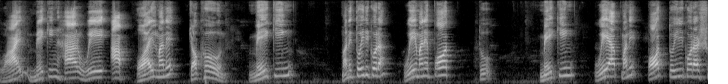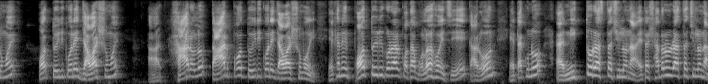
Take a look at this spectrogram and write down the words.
while making her way up while মানে যখন মেকিং মানে তৈরি করা। ওয়ে মানে পথ। তো মেকিং ওয়ে আপ মানে পথ তৈরি করার সময়, পথ তৈরি করে যাওয়ার সময় আর হার হলো তার পথ তৈরি করে যাওয়ার সময়। এখানে পথ তৈরি করার কথা বলা হয়েছে, কারণ এটা কোনো নিত্য রাস্তা ছিল না, এটা সাধারণ রাস্তা ছিল না,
